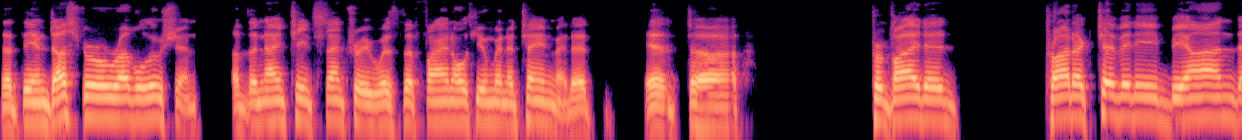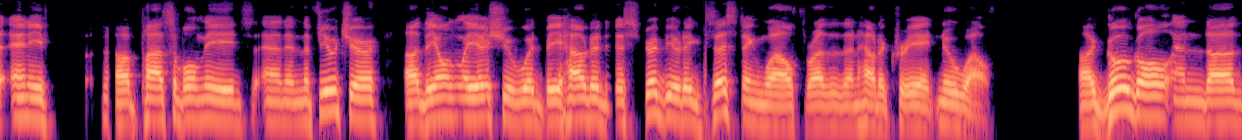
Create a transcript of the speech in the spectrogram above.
that the Industrial Revolution of the 19th century was the final human attainment. It, it uh, provided productivity beyond any uh, possible needs. And in the future, uh, the only issue would be how to distribute existing wealth rather than how to create new wealth. Uh, Google and uh,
